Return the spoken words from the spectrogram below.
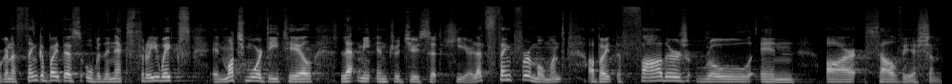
We're going to think about this over the next three weeks in much more detail. Let me introduce it here. Let's think for a moment about the Father's role in our salvation.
